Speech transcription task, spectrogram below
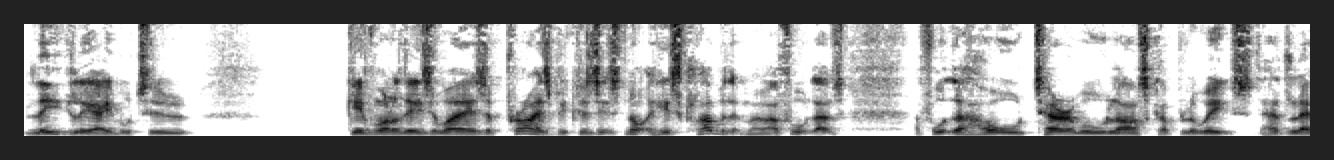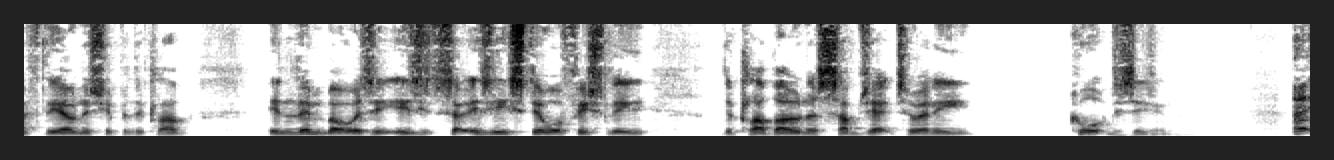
legally able to give one of these away as a prize because it's not his club at the moment. I thought that's, I thought the whole terrible last couple of weeks had left the ownership of the club in limbo. Is he, is so is he still officially the club owner subject to any court decision? Uh,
